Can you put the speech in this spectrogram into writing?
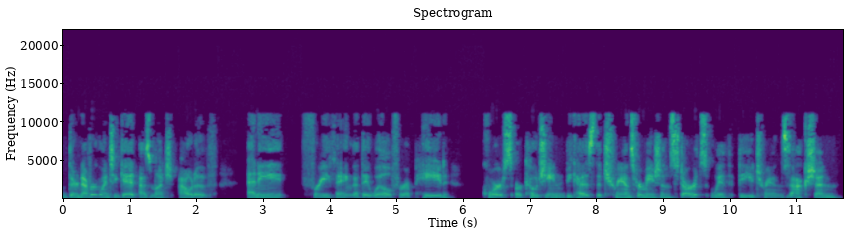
they're never going to get as much out of any free thing that they will for a paid course or coaching because the transformation starts with the transaction.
